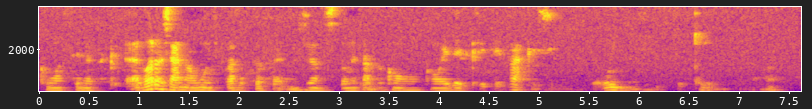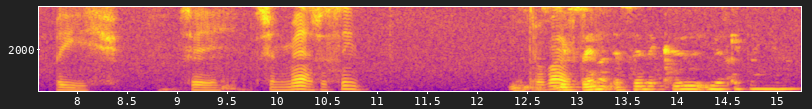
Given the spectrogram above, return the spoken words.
com a cena de. que- Agora já não muito por causa do café, mas antes também estava com, com a ideia de querer ter vacas e galinhas e não sei o quê. Ixi, isso é. Isso é assim. E, Trabalho, e a, cena, a cena é que nem sequer tenho.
